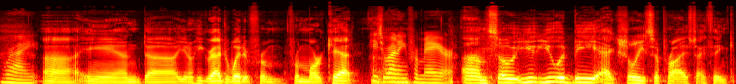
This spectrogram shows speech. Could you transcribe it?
right? uh, and uh, you know he graduated from from Marquette. He's running for mayor. Um, so you you would be actually surprised, I think.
